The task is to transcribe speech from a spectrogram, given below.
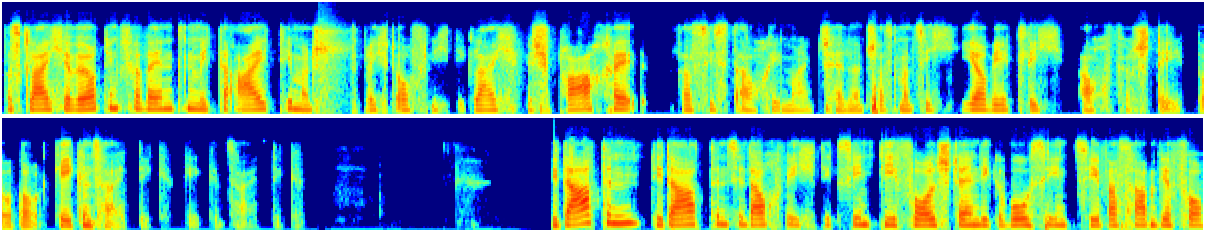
das gleiche Wording verwenden mit der IT. Man spricht oft nicht die gleiche Sprache. Das ist auch immer ein Challenge, dass man sich hier wirklich auch versteht oder gegenseitig, gegenseitig. Die Daten, die Daten sind auch wichtig. Sind die vollständig? Wo sind sie? Was haben wir für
